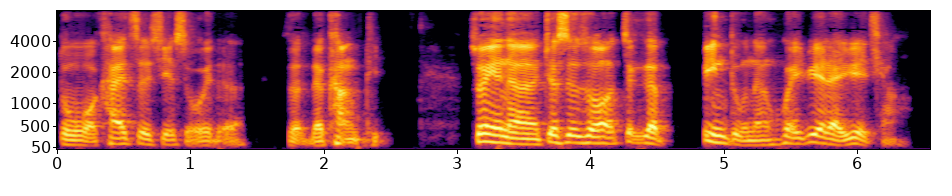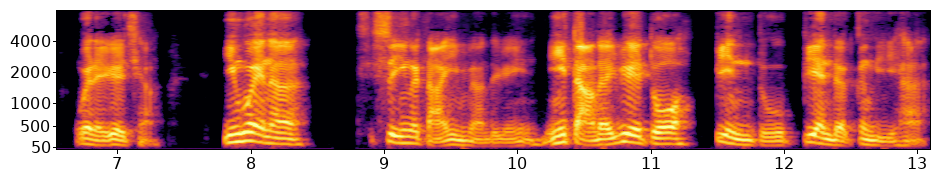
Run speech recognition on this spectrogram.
躲开这些所谓的的的抗体，所以呢，就是说这个病毒呢会越来越强，越来越强，因为呢是因为打疫苗的原因，你打的越多。病毒变得更厉害，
